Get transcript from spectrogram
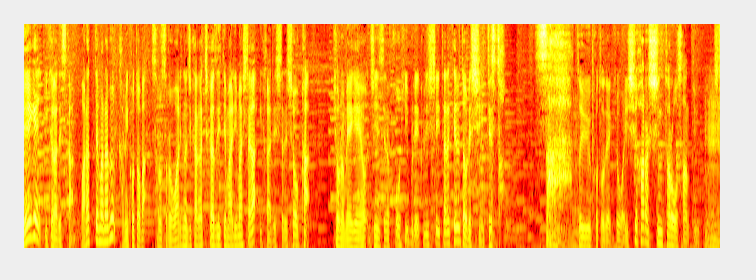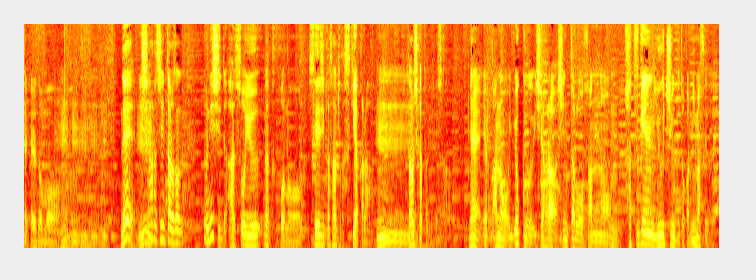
名言いかがですか？笑って学ぶ神言葉。そろそろ終わりの時間が近づいてまいりましたがいかがでしたでしょうか？今日の名言を人生のコーヒーブレイクにしていただけると嬉しいですと。さあ、ということで今日は石原慎太郎さんということでしたけれども、うん。うん。うん。うん。ね、うん。石原慎太郎さん。でも西あそういうなんかこの政治家さんとか好きやからうん。うん。うん。楽しかったんじゃないですか、ねやっぱあのよく石原慎太郎さんのうん発言 YouTube とか見ますけどね。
